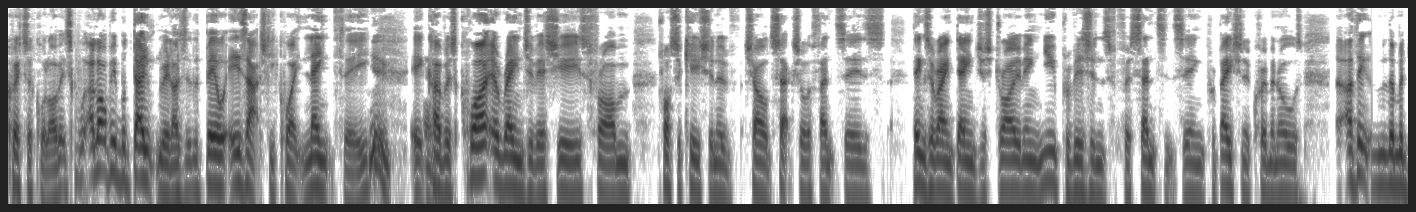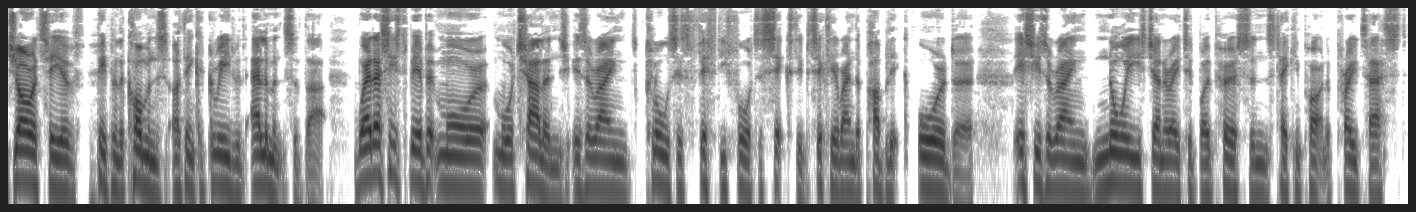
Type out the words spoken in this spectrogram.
critical of. It's a lot of people don't realise that the bill is actually quite lengthy. Huge. It covers quite a range of issues from prosecution of child sexual offences, things around dangerous driving, new provisions for sentencing, probation of criminals. I think the majority of people in the Commons, I think, agreed with elements of that. Where there seems to be a bit more more challenge is around clauses 54 to 60, particularly around the public order, issues around noise generated by persons taking part in a protest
